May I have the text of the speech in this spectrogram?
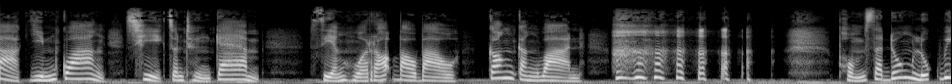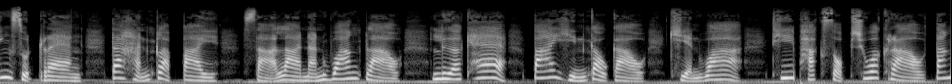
ปากยิ้มกว้าง ฉีกจนถึงแก้ม เสียงหัวเราะเบาๆ ก้องกังวาน ผมสะดุ้งลุกวิ่งสุดแรง แต่หันกลับไป ศาลานั้นว่างเปล่า เหลือแค่ป้ายหินเก่าๆ เขียนว่าที่พักศพชั่วคราวตั้ง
